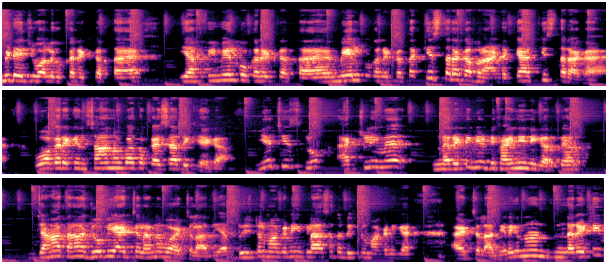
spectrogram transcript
मिड एज वाले को कनेक्ट करता है या फीमेल को कनेक्ट करता है मेल को कनेक्ट करता है? किस तरह का ब्रांड है? क्या किस तरह का है? वो अगर एक इंसान होगा तो कैसा दिखेगा? ये चीज़ लोग एक्चुअली में नैरेटिव ये डिफाइन ही नहीं करते और जहाँ तहां जो भी एड चलाना, वो एड चला दिया। अब डिजिटल मार्केटिंग क्लास है तो डिजिटल मार्केटिंग का एड चला दिया। लेकिन उन्होंने नरेटिव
